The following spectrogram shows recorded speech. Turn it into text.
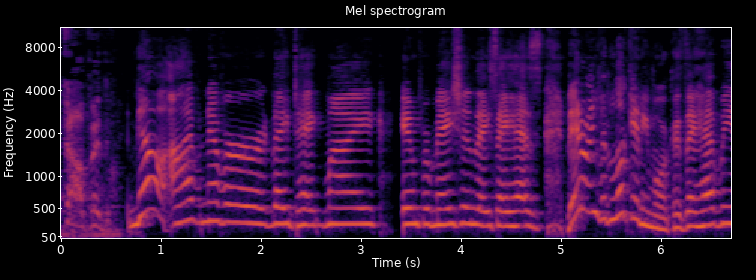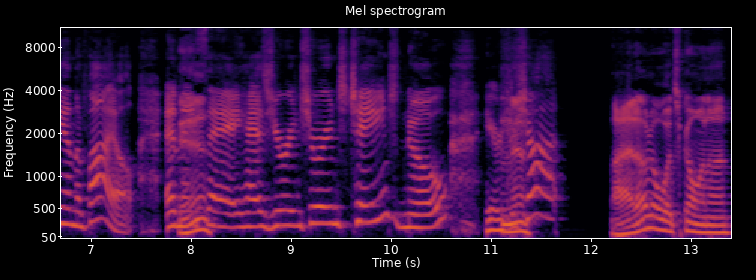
Stop it. No, I've never. They take my information. They say has. They don't even look anymore because they have me in the file, and they yeah. say, "Has your insurance changed?" No. Here's no. your shot. I don't know what's going on,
